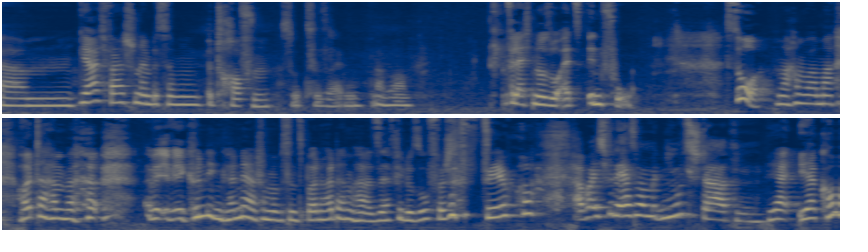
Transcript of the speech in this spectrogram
ähm, ja, ich war schon ein bisschen betroffen, sozusagen. Aber vielleicht nur so als Info. So, machen wir mal. Heute haben wir, wir, wir kündigen können ja schon mal ein bisschen spoilern. Heute haben wir ein sehr philosophisches Thema. Aber ich will erstmal mit News starten. Ja, ja, komm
